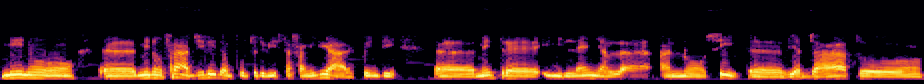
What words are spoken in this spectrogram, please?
meno, eh, meno, fragili da un punto di vista familiare, quindi eh, mentre i millennial hanno sì eh, viaggiato,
